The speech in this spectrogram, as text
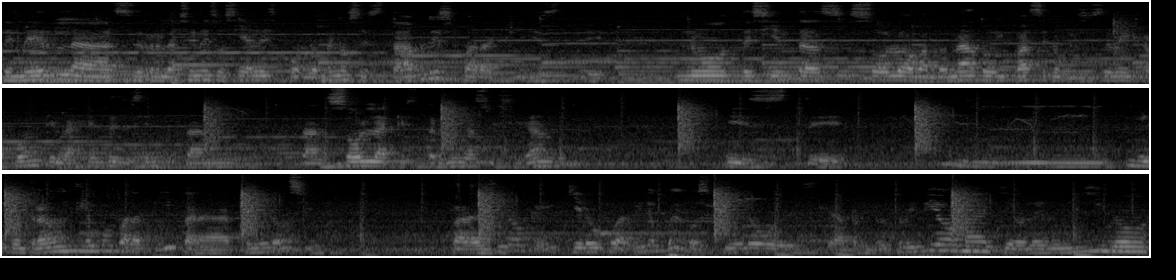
tener las relaciones sociales por lo menos estables para que este, no te sientas solo, abandonado y pase lo que sucede en Japón, que la gente se siente tan, tan sola que se termina suicidando. Este, y, encontrar un tiempo para ti, para tener ocio. Para decir, ok, quiero jugar videojuegos, quiero este, aprender otro idioma, quiero leer un libro,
